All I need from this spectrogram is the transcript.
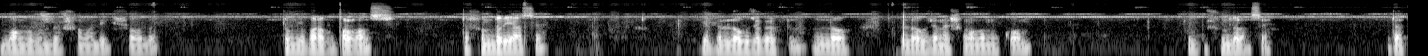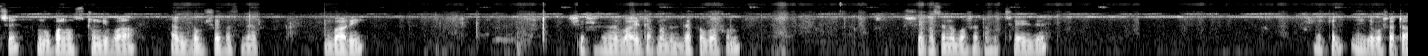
বঙ্গবন্ধুর সমাধি সৌধ। টুঙ্গিপাড়া গোপালগঞ্জ একটা সুন্দরী আছে। কিন্তু লোকযোগ একটু লোক লোকজনের সমাগম কম, কিন্তু সুন্দর আছে। এটা হচ্ছে গোপালগঞ্জ টুঙ্গিপাড়া একদম শেখ হাসিনার বাড়ি। শেখ হাসিনার বাড়িটা আপনাদের দেখাবো এখন। শেখ হাসিনার বাসাটা হচ্ছে এই যে, দেখেন এই যে বাসাটা।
